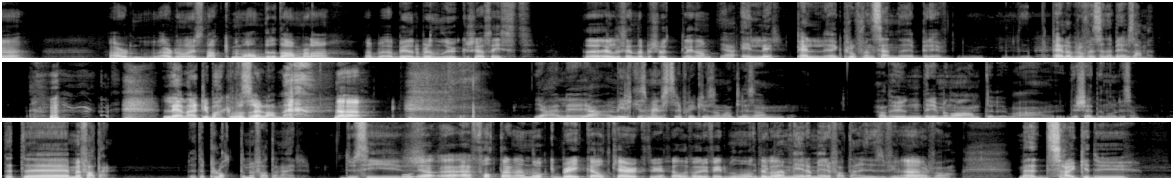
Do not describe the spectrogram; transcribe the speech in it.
er, er du noe i snakk med noen andre damer, da? Det begynner å bli noen uker siden sist. Det, eller siden det ble slutt, liksom. Ja, eller Pelle, proffen sender brev Pelle og proffen sender brev sammen. Lena er tilbake på Sørlandet. Ja, eller ja, hvilken som helst replikk, liksom. At liksom At hun driver med noe annet, eller hva Det skjedde noe, liksom. Dette med fattern. Dette plottet med fattern her. Du sier oh, ja, er fattern en nok breakout character fra de forrige filmene? Det blir bare at- mer og mer fattern i disse filmene, Ja. i hvert fall. Men sa ikke du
